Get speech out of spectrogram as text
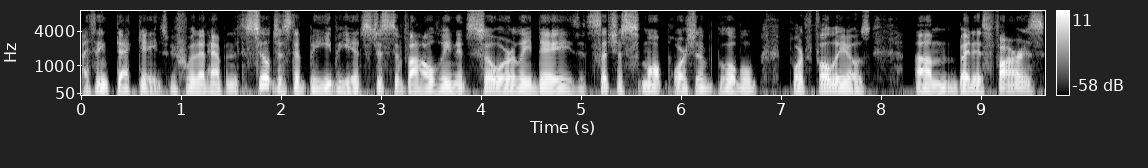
I think, decades before that happened. It's still just a baby. It's just evolving. It's so early days. It's such a small portion of global portfolios. Um, but as far as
